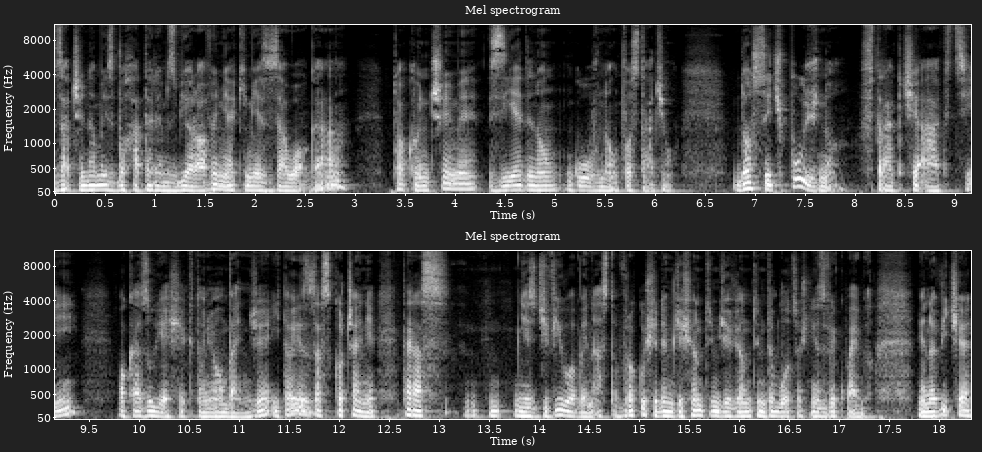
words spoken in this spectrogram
zaczynamy z bohaterem zbiorowym, jakim jest załoga, to kończymy z jedną główną postacią. Dosyć późno w trakcie akcji okazuje się, kto nią będzie, i to jest zaskoczenie. Teraz nie zdziwiłoby nas to. W roku 79 to było coś niezwykłego. Mianowicie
